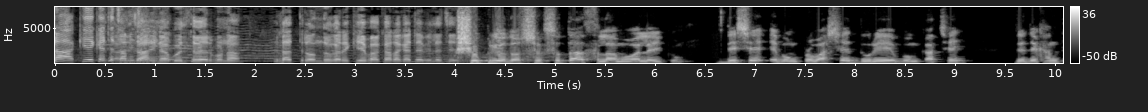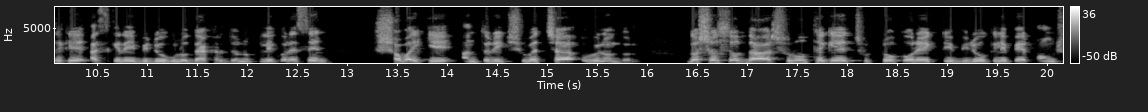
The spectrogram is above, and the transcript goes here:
না কে কেটেছে আমি জানি না বলতে পারব না। রাত্রে অন্ধকারে কে বা কারা কেটে ফেলেছে? সুপ্রিয় দর্শক শ্রোতা আসসালামু আলাইকুম। দেশে এবং প্রবাসে দূরে এবং কাছে যে যেখান থেকে আজকের এই ভিডিওগুলো দেখার জন্য প্লে করেছেন সবাইকে আন্তরিক শুভেচ্ছা, অভিনন্দন। দর্শক শ্রোতা, শুরু থেকে ছোট্ট করে একটি ভিডিও ক্লিপের অংশ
